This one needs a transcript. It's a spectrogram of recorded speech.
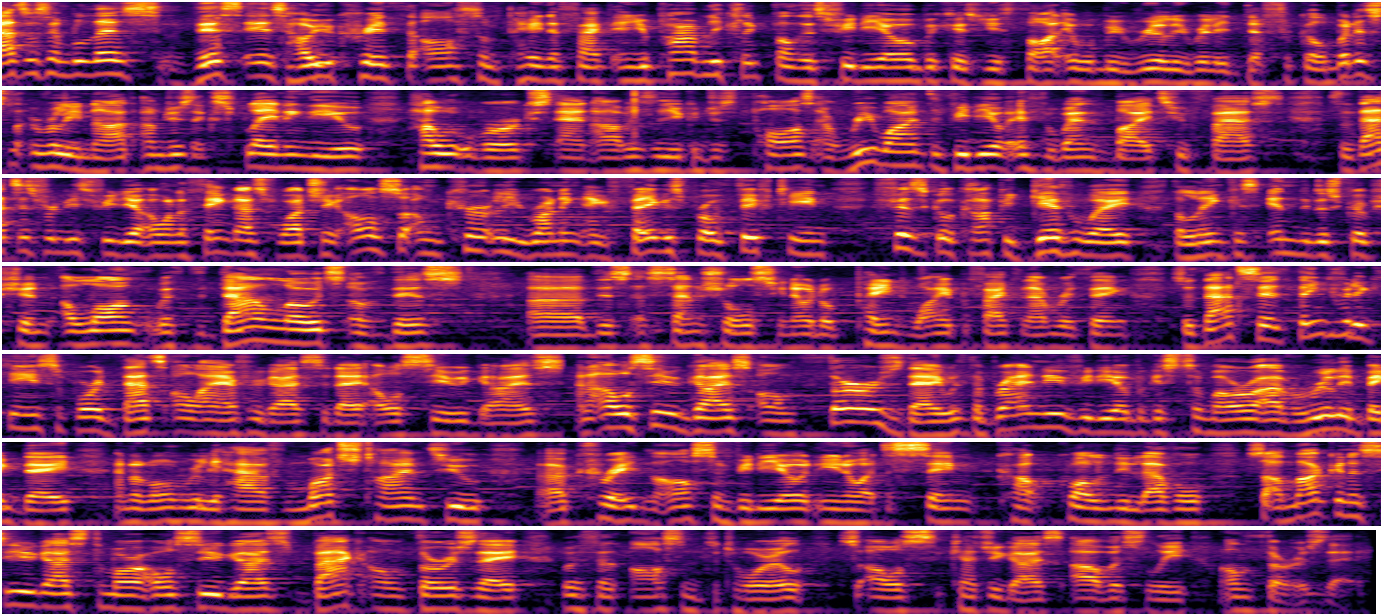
That's how simple is. This is how you create the awesome paint effect and you probably clicked on this video because you thought it would be really really difficult but it's not, really not. I'm just explaining to you how it works and obviously you can just pause and rewind the video if it went by too fast. So that's it for this video. I want to thank you guys for watching. Also I'm currently running a Vegas Pro 15 physical copy giveaway. The link is in the description along with the downloads of this uh, this essentials, you know, the paint wipe effect and everything. So that's it. Thank you for the continued support. That's all I have for you guys today. I will see you guys. And I will see you guys on Thursday with a brand new video because tomorrow I have a really big day and I don't really have much time to uh, create an awesome video, you know, at the same quality level. So I'm not going to see you guys tomorrow. I will see you guys back on Thursday with an awesome tutorial. So I will catch you guys obviously on Thursday.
